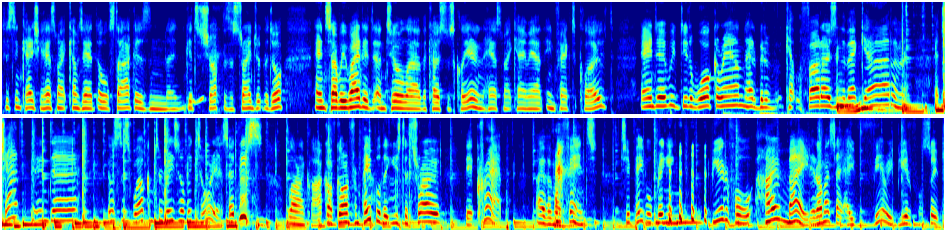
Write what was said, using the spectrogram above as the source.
just in case your housemate comes out all starkers and, and gets a shock. There's a stranger at the door." And so we waited until uh, the coast was clear, and the housemate came out, in fact, clothed. And uh, we did a walk around, had a bit of a couple of photos in the backyard, and a, a chat. And uh, it was just welcome to regional Victoria. So this, Lauren Clark, I've gone from people that used to throw their crap over my fence to people bringing beautiful homemade, and I must say, a very beautiful soup.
